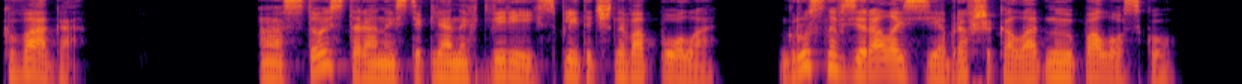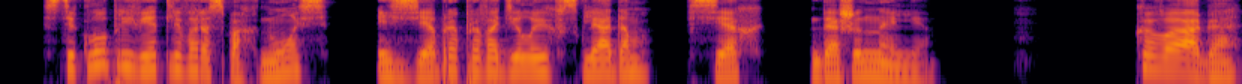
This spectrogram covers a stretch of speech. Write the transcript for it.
«Квага». А с той стороны стеклянных дверей с плиточного пола грустно взирала зебра в шоколадную полоску. Стекло приветливо распахнулось, и зебра проводила их взглядом, всех, даже Нелли. «Квага»,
